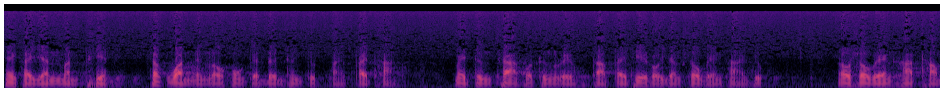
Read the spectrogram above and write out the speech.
ให้ขยันมันเพียรสักวันหนึ่งเราคงจะเดินถึงจุดหมายปลายทาง ไม่ถึงช้าก็ถึงเร็วตราบใดที่เรายังแสวงหาอยู่ เราแสวงหาธรรม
